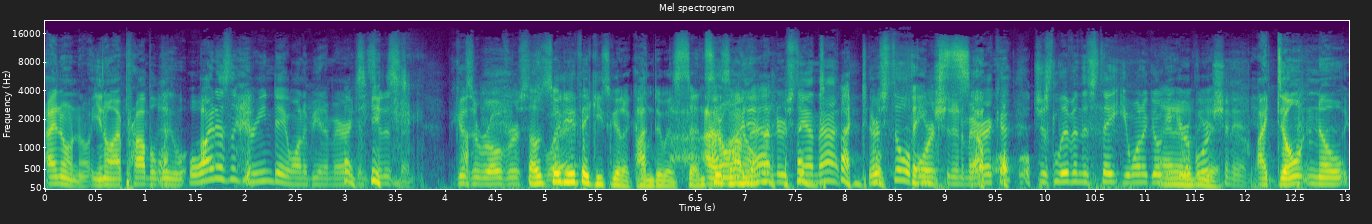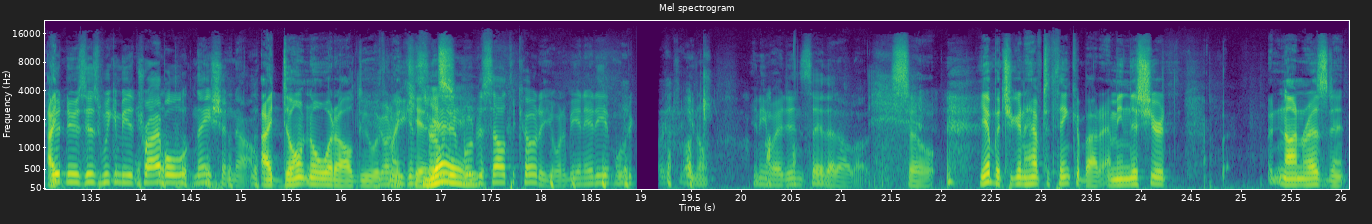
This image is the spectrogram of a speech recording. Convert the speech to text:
I, I don't know. You know, I probably. Well, why doesn't Green Day want to be an American citizen? Because of Roe versus So, so do you think he's going to come to his senses don't- on I don't that? understand I- that. I don't There's still abortion in so. America. Just live in the state you want to go get your don't abortion in. I don't know. The I, good news is we can be a tribal nation now. I don't know what I'll do You with want my to be kids. conservative? Yay. Move to South Dakota. You want to be an idiot? Move to you know. Anyway, I didn't say that out loud. So, yeah, but you're going to have to think about it. I mean, this year, non-resident,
